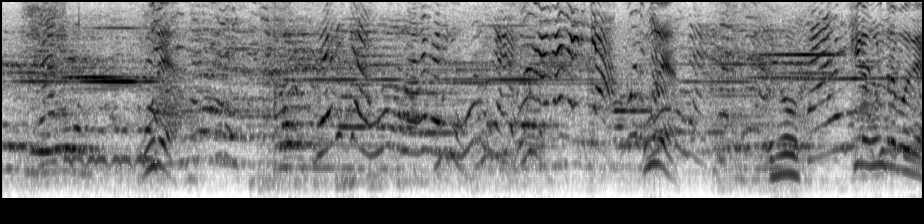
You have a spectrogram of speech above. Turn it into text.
ஊது. ஊது. கீழே விழுந்துற போகுது.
